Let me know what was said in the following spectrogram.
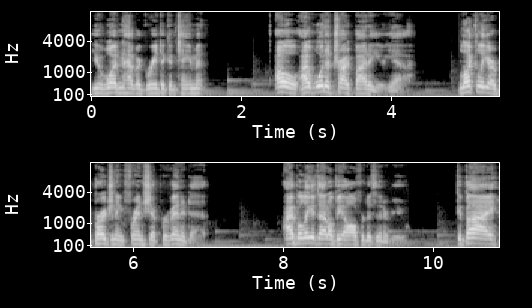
you wouldn't have agreed to containment? Oh, I would've tried fighting you, yeah. Luckily our burgeoning friendship prevented that. I believe that'll be all for this interview. Goodbye.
